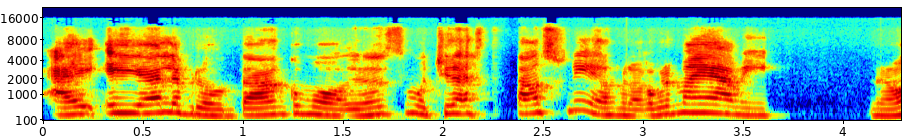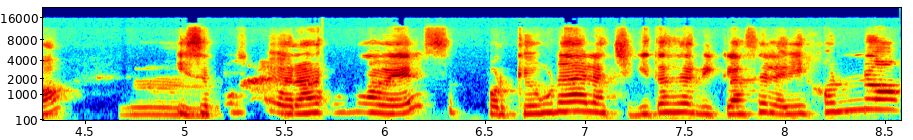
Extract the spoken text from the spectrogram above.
a ella le preguntaban como, ¿de dónde es su mochila? Estados Unidos, me la compré en Miami, ¿no? Y se puso a llorar una vez porque una de las chiquitas de mi clase le dijo, no,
